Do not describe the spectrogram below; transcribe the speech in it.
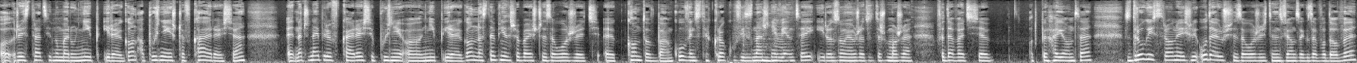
o rejestrację numeru NIP i REGON, a później jeszcze w KRS-ie. E, znaczy najpierw w KRS-ie, później o NIP i REGON. Następnie trzeba jeszcze założyć e, konto w banku, więc tych kroków jest znacznie mhm. więcej i rozumiem, że to też może wydawać się odpychające. Z drugiej strony, jeśli uda już się założyć ten związek zawodowy,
